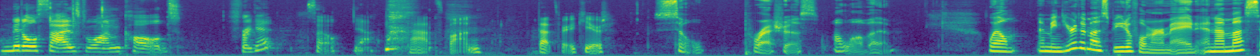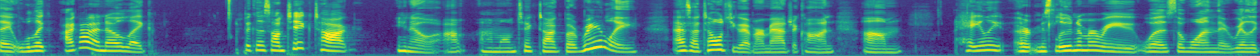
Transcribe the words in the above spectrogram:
middle sized one called Frigate. So, yeah. That's fun. That's very cute. So precious. I love it. Well, I mean, you're the most beautiful mermaid, and I must say, well, like I gotta know, like, because on TikTok, you know, I'm I'm on TikTok, but really, as I told you at Mermagicon, um, Haley or Miss Luna Marie was the one that really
